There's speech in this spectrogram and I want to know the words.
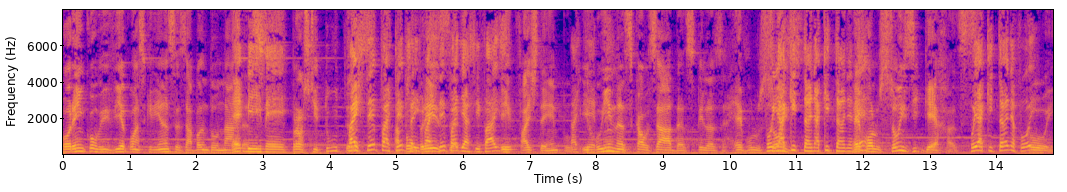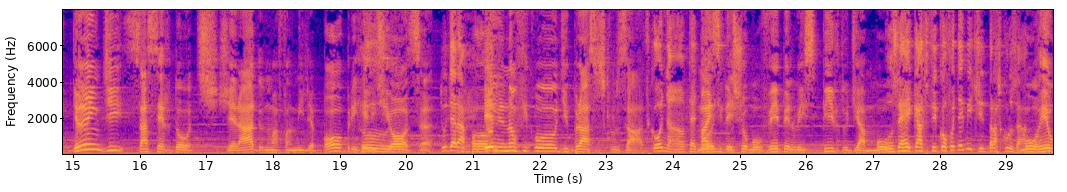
porém convivia com as crianças abandonadas, É mesmo, é. prostitutas. Faz tempo, faz a tempo isso aí, faz pobreza tempo, faz de assim, faz. E faz tempo. Faz e tempo, ruínas causadas pelas revoluções. Foi em Aquitânia, Aquitânia, né? Revoluções e guerras. Foi Aquitânia, foi? Foi grande sacerdote, gerado numa família pobre e religiosa. Tudo era pobre. Ele não ficou de braços cruzados, Ficou não, tá doido. mas se deixou mover pelo espírito de amor. O Zé Ricardo ficou, foi demitido, braço cruzado. Morreu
